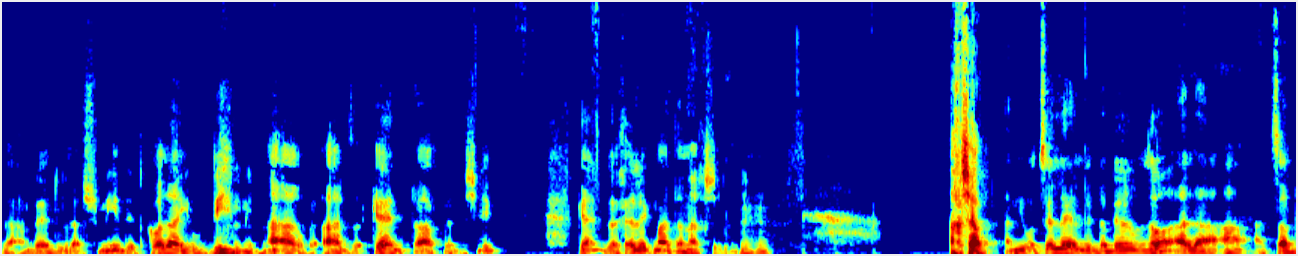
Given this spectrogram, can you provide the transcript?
לאבד ולהשמיד את כל היהודים מנער ועד זקן, טף ונשים. כן, זה חלק מהתנ"ך שלו. עכשיו, אני רוצה לדבר לא על הצד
